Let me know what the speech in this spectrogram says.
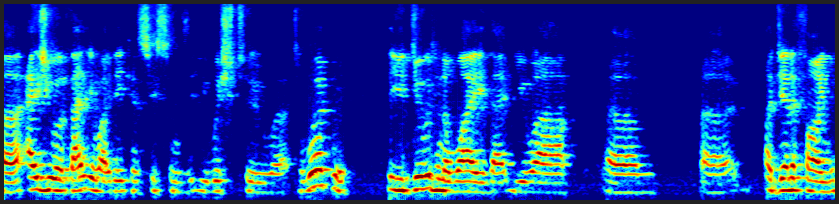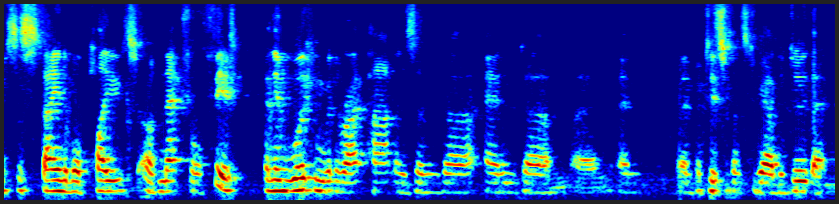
uh, as you evaluate ecosystems that you wish to uh, to work with, that you do it in a way that you are um, uh, identifying sustainable place of natural fit and then working with the right partners and uh, and, um, and, and participants to be able to do that.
